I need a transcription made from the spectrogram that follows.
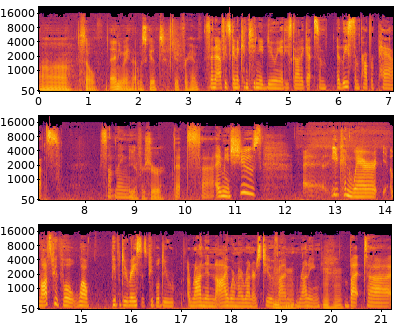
Uh, so anyway, that was good. Good for him. So now if he's going to continue doing it, he's got to get some at least some proper pants. Something Yeah, for sure. That's uh, I mean shoes uh, you can wear lots of people well people do races people do a run and I wear my runners too if I'm running Mhm. but uh,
